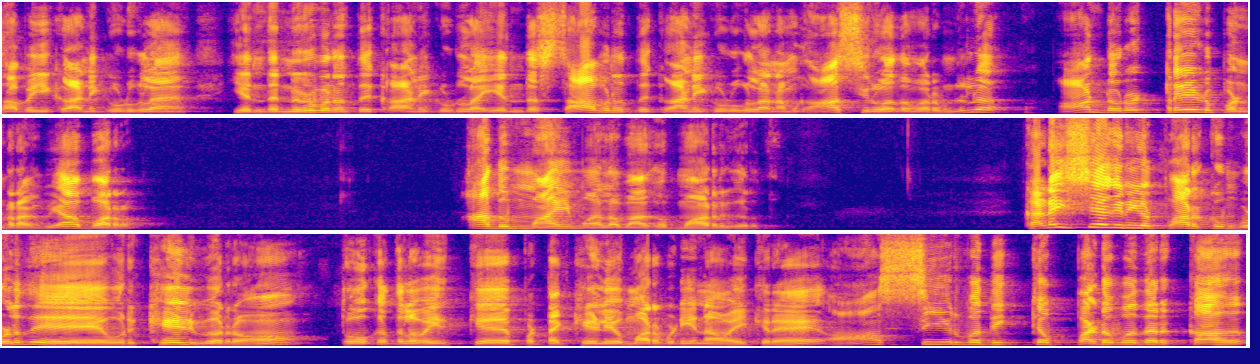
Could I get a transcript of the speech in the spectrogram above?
சபைக்கு காணிக்கை கொடுக்கலாம் எந்த நிறுவனத்துக்கு காணிக்கை கொடுக்கலாம் எந்த ஸ்தாபனத்துக்கு காணிக்கை கொடுக்கலாம் நமக்கு ஆசீர்வாதம் வரும்னு சொல்லி ஆண்டவர் ட்ரேடு பண்ணுறாங்க வியாபாரம். அது மாய்மாலமாக மாறுகிறது. கடைசியாக நீங்கள் பார்க்கும் பொழுது ஒரு கேள்வி வரும். துவக்கத்தில் வைக்கப்பட்ட கேள்வியை மறுபடியும் நான் வைக்கிறேன். ஆசீர்வதிக்கப்படுவதற்காக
